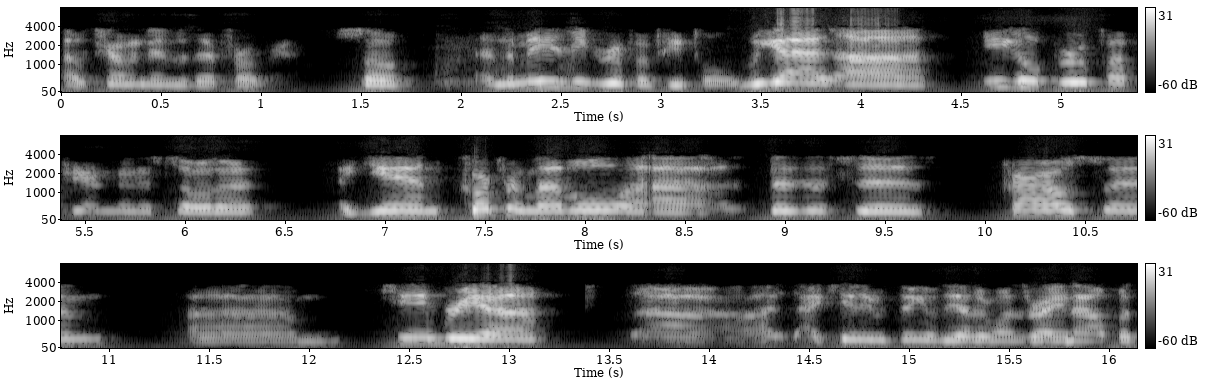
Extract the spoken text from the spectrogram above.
of coming into their program. So, an amazing group of people. We got uh, Eagle Group up here in Minnesota. Again, corporate level uh, businesses, Carlson, um, Cambria. I, I can't even think of the other ones right now, but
